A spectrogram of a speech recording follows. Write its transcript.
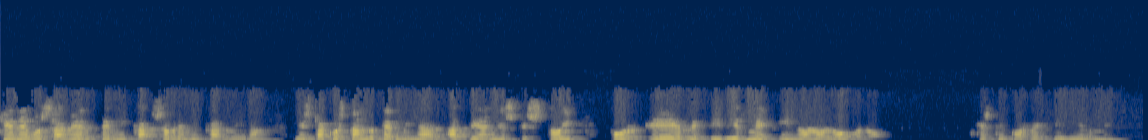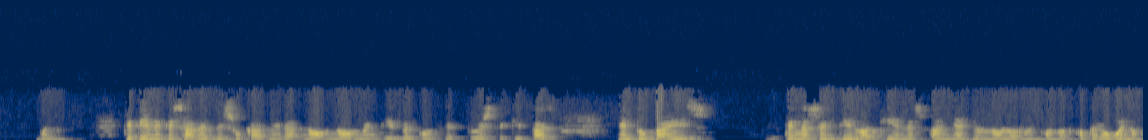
¿qué debo saber sobre mi carrera? Me está costando terminar. Hace años que estoy por eh, recibirme y no lo logro. Que estoy por recibirme. Bueno, ¿qué tiene que saber de su carrera? No, no, no entiendo el concepto este. Quizás en tu país tenga sentido. Aquí en España yo no lo reconozco, pero bueno,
